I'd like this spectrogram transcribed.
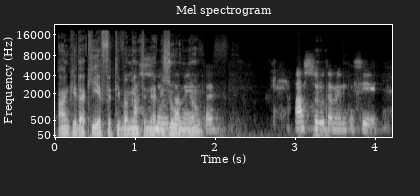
Anche da chi effettivamente ne ha bisogno? Assolutamente mm. sì.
